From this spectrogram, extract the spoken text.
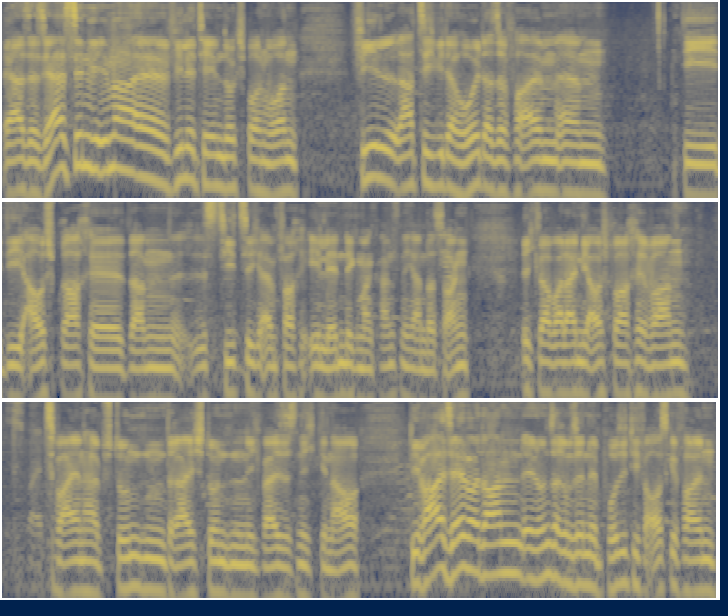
Ja, also, ja, es sind wie immer äh, viele Themen durchgesprochen worden. Viel hat sich wiederholt, also vor allem ähm, die, die Aussprache, dann, es zieht sich einfach elendig, man kann es nicht anders sagen. Ich glaube, allein die Aussprache waren zweieinhalb Stunden, drei Stunden, ich weiß es nicht genau. Die Wahl selber dann in unserem Sinne positiv ausgefallen.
